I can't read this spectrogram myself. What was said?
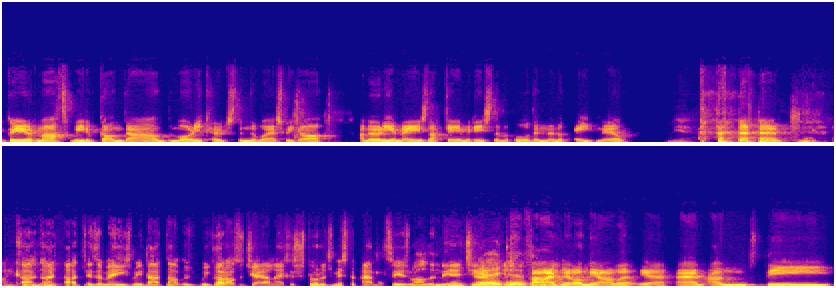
Agree with Matt, we'd have gone down. The more he coached them, the worse we got. I'm only amazed that game against Liverpool didn't end up 8 0. Yeah. yeah, yeah. That, that, that did amaze me. That that was we got out of jail like Sturridge missed the penalty as well, didn't he? He did, Yeah, he did. 5 0 on the hour, yeah. Um, and the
